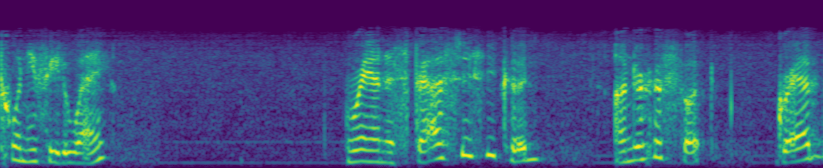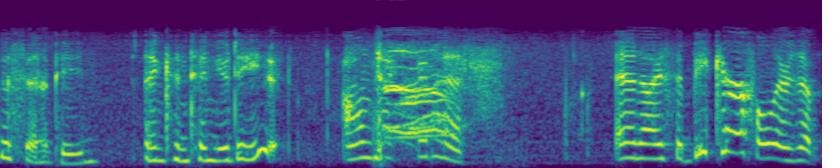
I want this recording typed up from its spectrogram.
20 feet away, ran as fast as he could under her foot, grabbed the centipede, and continued to eat it. Oh, my goodness. And I said, "Be careful! There's a,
